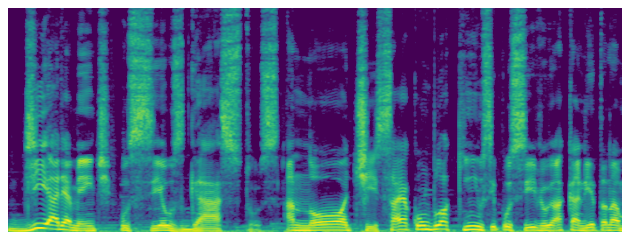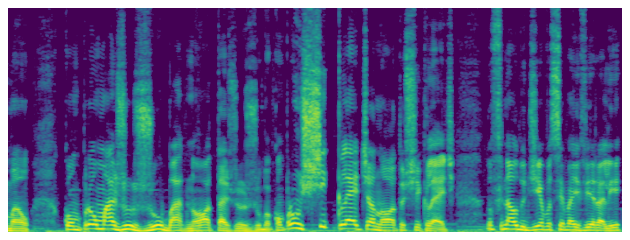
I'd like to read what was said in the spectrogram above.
diariamente os seus gastos. Anote, saia com um bloquinho, se possível, e uma caneta na mão. Comprou uma jujuba, anota a jujuba. Comprou um chiclete, anota o chiclete. No final do dia você vai ver ali,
